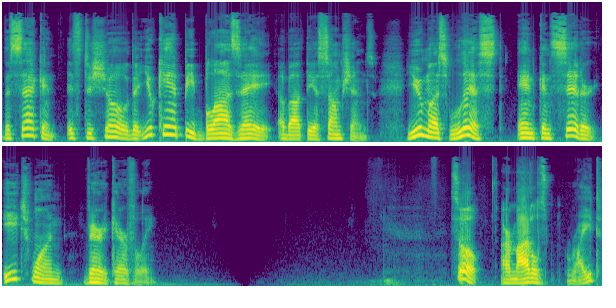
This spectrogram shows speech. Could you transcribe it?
The second is to show that you can't be blase about the assumptions. You must list and consider each one very carefully. So, are models right?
